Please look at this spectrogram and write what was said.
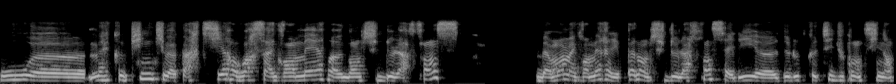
où euh, ma copine qui va partir voir sa grand-mère euh, dans le sud de la France. Ben moi, ma grand-mère, elle n'est pas dans le sud de la France, elle est de l'autre côté du continent.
